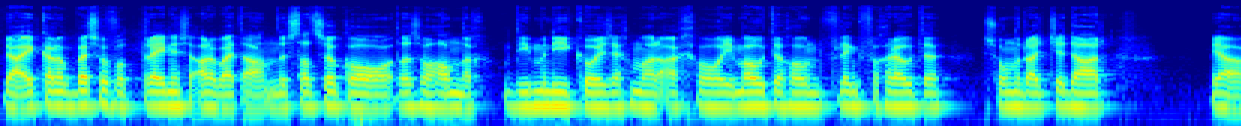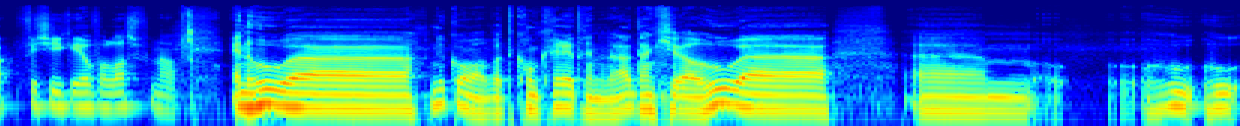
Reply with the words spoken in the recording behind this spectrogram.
ja, ik kan ook best wel veel trainingsarbeid aan. Dus dat is ook wel, dat is wel handig. Op die manier kun je, zeg maar, wel je motor gewoon flink vergroten. Zonder dat je daar ja, fysiek heel veel last van had. En hoe, eh, nu komen we wat concreter inderdaad, dankjewel. Hoe, eh, ehm, hoe, hoe,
